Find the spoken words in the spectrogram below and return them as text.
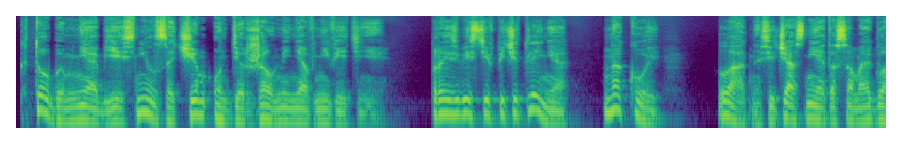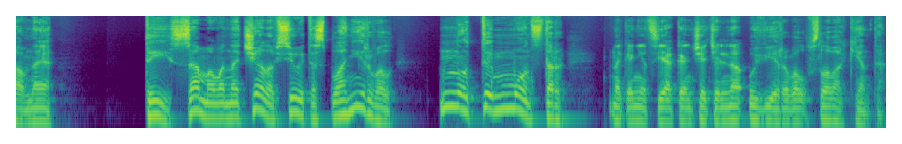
Кто бы мне объяснил, зачем он держал меня в неведении? Произвести впечатление? На кой? Ладно, сейчас не это самое главное. «Ты с самого начала все это спланировал? Ну ты монстр!» Наконец я окончательно уверовал в слова Кента.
